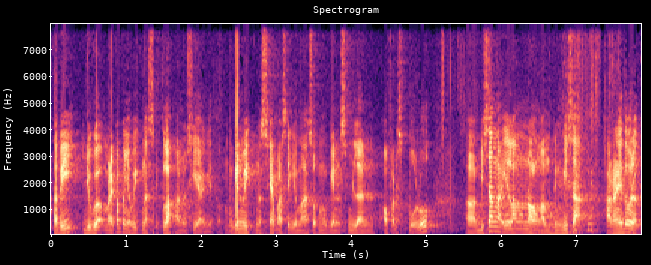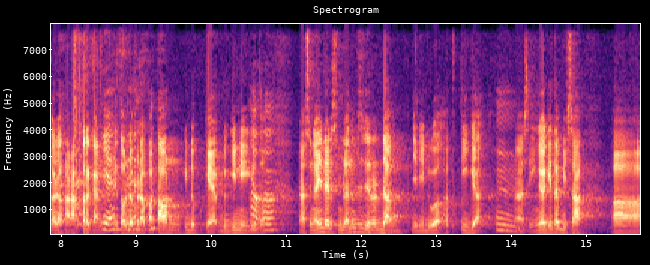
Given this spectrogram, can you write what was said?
tapi juga mereka punya weakness. Itulah manusia gitu. Mungkin weaknessnya pas lagi masuk mungkin 9 over 10 uh, bisa nggak hilang nol? Nggak mungkin bisa. Karena itu udah ada karakter kan. Yes, kita udah yes. berapa tahun hidup kayak begini gitu. Nah seenggaknya dari 9 itu bisa diredam jadi dua atau tiga. Nah sehingga kita bisa uh,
